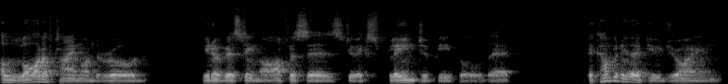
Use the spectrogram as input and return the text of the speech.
a lot of time on the road, you know, visiting offices to explain to people that the company that you joined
